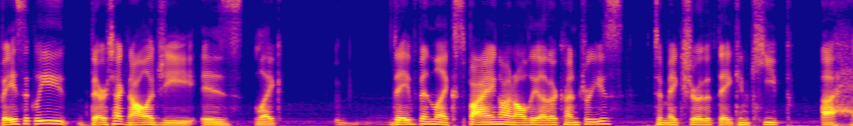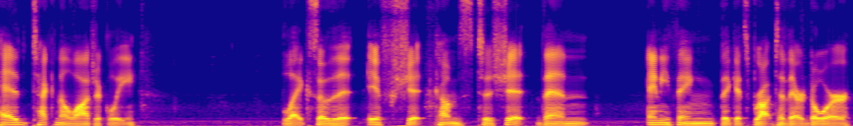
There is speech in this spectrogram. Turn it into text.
basically, their technology is like they've been like spying on all the other countries to make sure that they can keep ahead technologically. Like, so that if shit comes to shit, then anything that gets brought to their door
